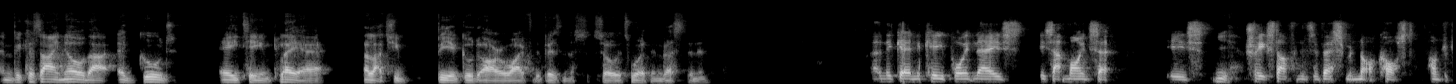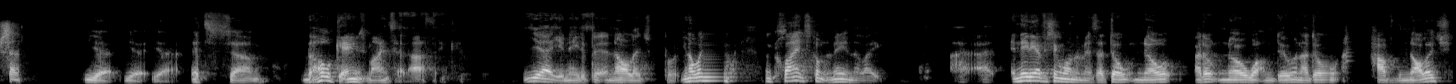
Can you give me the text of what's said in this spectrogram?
and because I know that a good A team player will actually be a good ROI for the business. So it's worth investing in. And again, the key point there is is that mindset is yeah. treat stuff as an investment, not a cost, hundred percent. Yeah, yeah, yeah. It's um, the whole game's mindset. I think. Yeah, you need a bit of knowledge, but you know when when clients come to me and they're like, I, and nearly every single one of them is, I don't know, I don't know what I'm doing, I don't have the knowledge.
